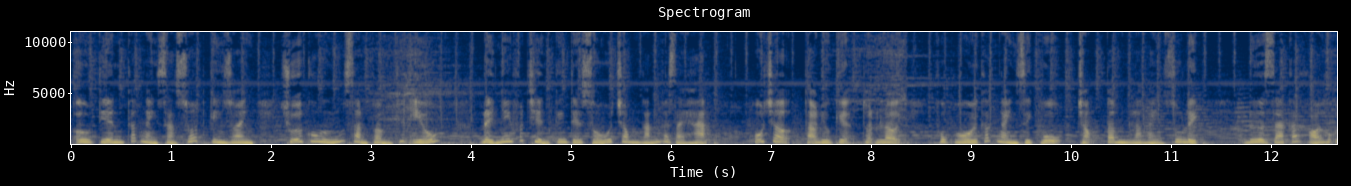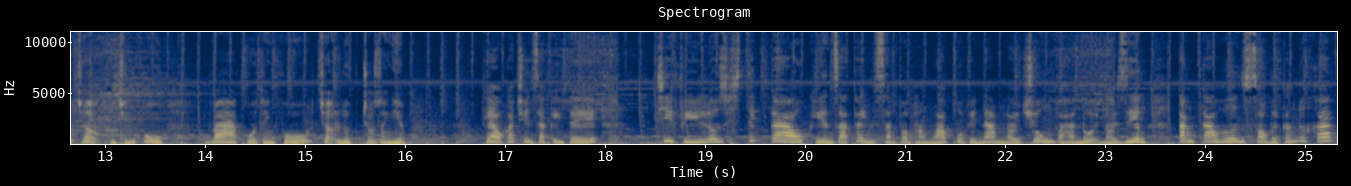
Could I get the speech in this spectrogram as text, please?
ưu tiên các ngành sản xuất, kinh doanh, chuỗi cung ứng sản phẩm thiết yếu, đẩy nhanh phát triển kinh tế số trong ngắn và dài hạn, hỗ trợ tạo điều kiện thuận lợi phục hồi các ngành dịch vụ, trọng tâm là ngành du lịch, đưa ra các gói hỗ trợ của chính phủ và của thành phố trợ lực cho doanh nghiệp. Theo các chuyên gia kinh tế, chi phí logistics cao khiến giá thành sản phẩm hàng hóa của Việt Nam nói chung và Hà Nội nói riêng tăng cao hơn so với các nước khác.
